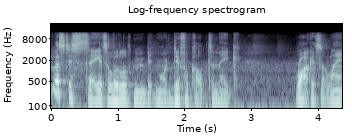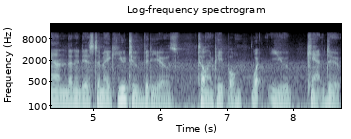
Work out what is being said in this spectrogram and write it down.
Let's just say it's a little bit more difficult to make rockets that land than it is to make YouTube videos telling people what you can't do.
